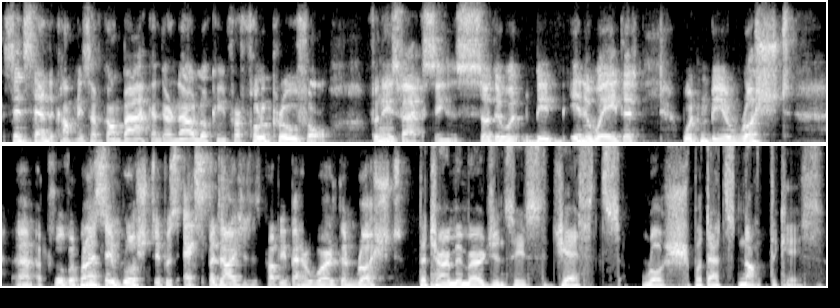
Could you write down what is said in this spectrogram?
Since then, the companies have gone back and they're now looking for full approval for mm. these vaccines. So there would be in a way that wouldn't be a rushed um, approval. When I say rushed, it was expedited is probably a better word than rushed. The term emergency suggests rush, but that's not the case.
